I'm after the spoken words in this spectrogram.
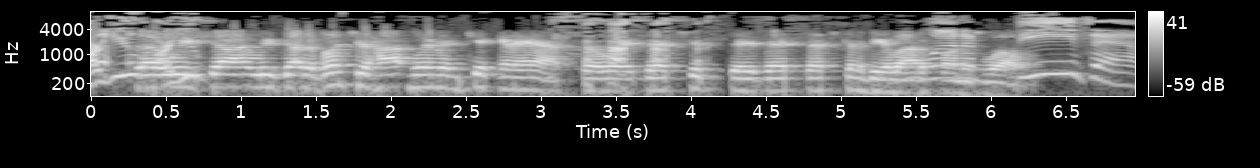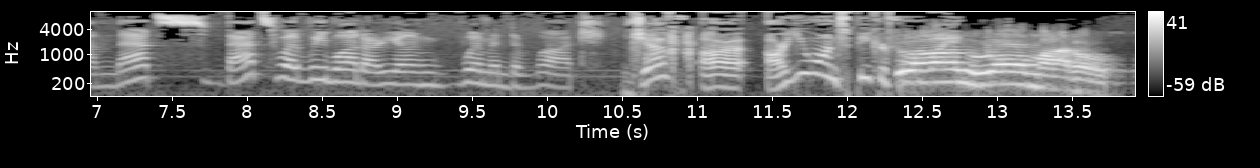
Are you? So Are we've you? got we've got a bunch of hot women kicking ass. So it, that's just that that's going to be a lot of want fun as to well. be them. That's that's what we want our young women to watch. Jeff, are are you on speakerphone? By, Strong role models.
